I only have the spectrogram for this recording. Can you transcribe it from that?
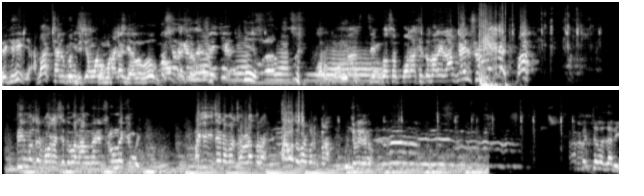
দেখি আবার চালু করে মোর কোমরটা গেল তিন বছর পর আসে তোমার এই রামগাড়ি শুরু নাকি তিন বছর পর আসে তোমার রামগাড়ি শুরু নাকি মুই? আগে গেছে আমার ঝগড়া তোরা? থাকো তোমার বাড়ি তোরা। চলে গেল। পেচ্ছিল গাড়ি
